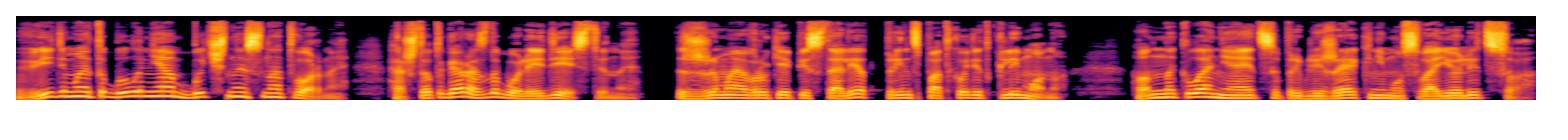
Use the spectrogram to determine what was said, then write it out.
Видимо, это было не обычное снотворное, а что-то гораздо более действенное. Сжимая в руке пистолет, принц подходит к Лимону. Он наклоняется, приближая к нему свое лицо.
